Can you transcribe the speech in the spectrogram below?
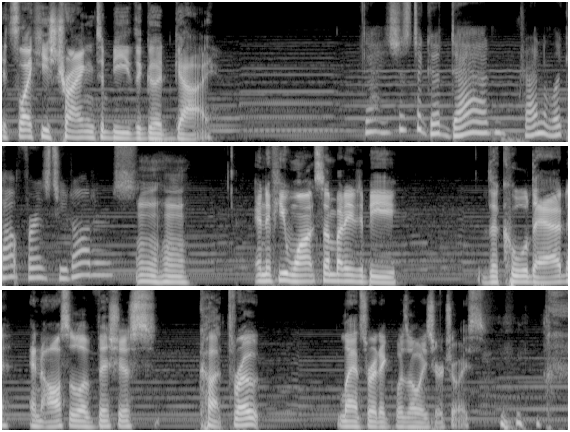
It's like he's trying to be the good guy. Yeah, he's just a good dad trying to look out for his two daughters. Mm-hmm. And if you want somebody to be the cool dad and also a vicious cutthroat, Lance Reddick was always your choice.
